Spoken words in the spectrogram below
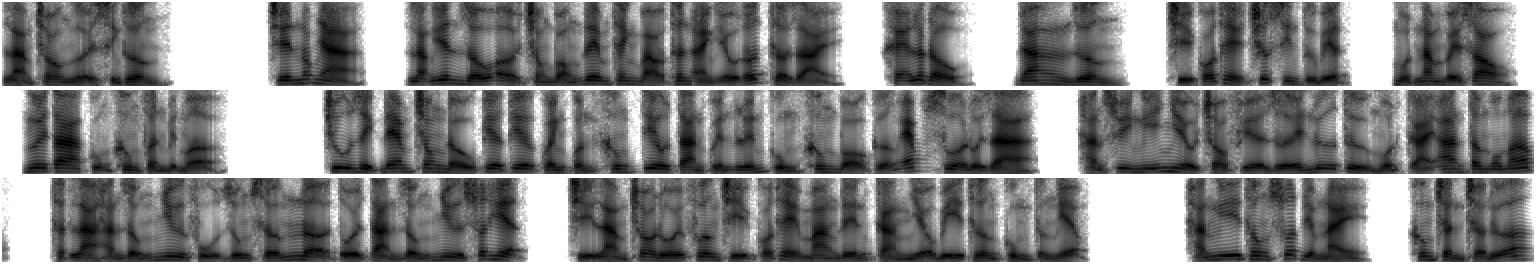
làm cho người sinh thương. Trên nóc nhà lặng yên giấu ở trong bóng đêm thanh bảo thân ảnh yếu ớt thở dài, khẽ lắc đầu, đang dương, chỉ có thể trước xin từ biệt, một năm về sau, người ta cũng không phân biệt mở. Chu dịch đem trong đầu kia tia quanh quẩn không tiêu tan quyến luyến cùng không bỏ cưỡng ép xua đổi ra, hắn suy nghĩ nhiều cho phía dưới nữ tử một cái an tâm ôm ấp, thật là hắn giống như phủ dung sớm nở tối tàn giống như xuất hiện, chỉ làm cho đối phương chỉ có thể mang đến càng nhiều bi thương cùng tưởng niệm. Hắn nghĩ thông suốt điểm này, không trần chờ nữa,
